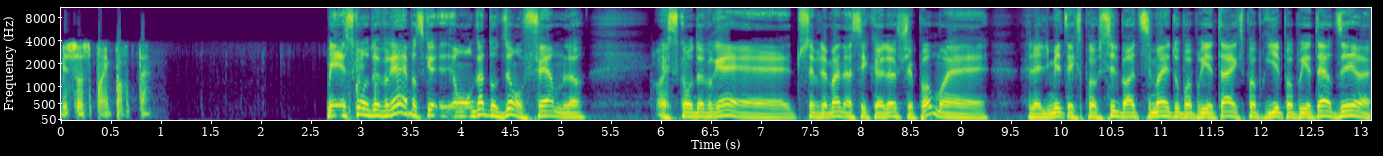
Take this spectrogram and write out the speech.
Mais ça, c'est pas important. Mais est-ce qu'on devrait, parce que on regarde, on dit on ferme, là. Est-ce qu'on devrait, euh, tout simplement, dans ces cas-là, je sais pas, moi, à la limite, si le bâtiment est au propriétaire, exproprier le propriétaire, dire euh,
